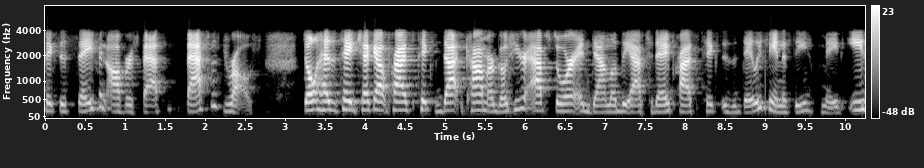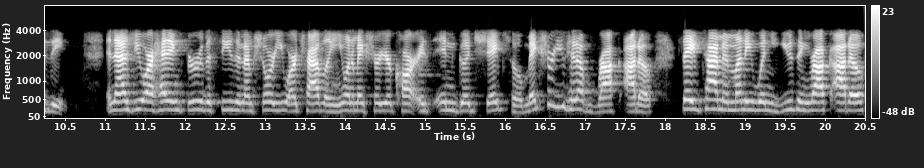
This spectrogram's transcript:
Picks is safe and offers fast, fast withdrawals. Don't hesitate. Check out prizepicks.com or go to your app store and download the app today. Prize Picks is a daily fantasy made easy. And as you are heading through the season, I'm sure you are traveling. You want to make sure your car is in good shape. So make sure you hit up Rock Auto. Save time and money when using Rock Auto.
